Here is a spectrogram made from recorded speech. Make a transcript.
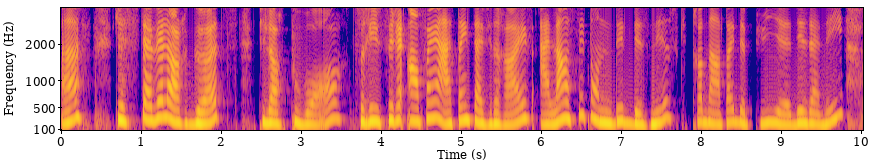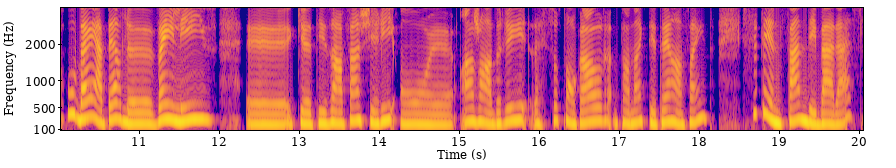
Hein? Que si tu avais leur guts puis leur pouvoir, tu réussirais enfin à atteindre ta vie de rêve, à lancer ton idée de business qui te trotte dans la tête depuis euh, des années, ou bien à perdre le 20 livres euh, que tes enfants chéris ont euh, engendré sur ton corps pendant que tu étais enceinte. Si tu es une fan des badass,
